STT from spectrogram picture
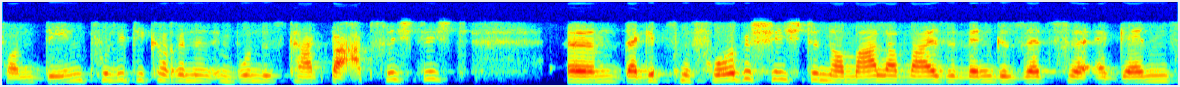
von den Politikerinnen im Bundestag beabsichtigt. Ähm, da gibt es eine Vorgeschichte. Normalerweise, wenn Gesetze ergänzt,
